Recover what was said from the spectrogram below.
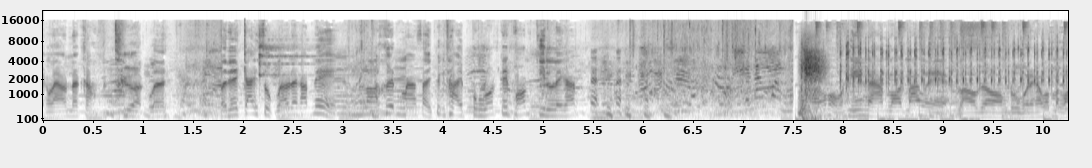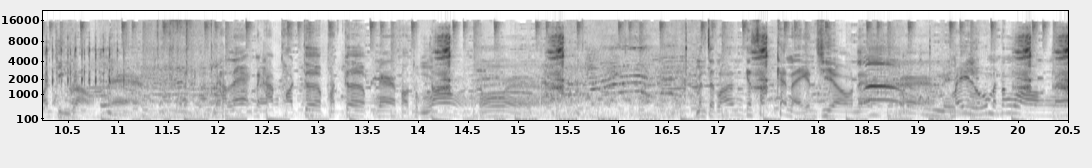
งแล้วนะครับเถือกเลย ตอนนี้ใกล้สุกแล้วนะครับนี่เอาขึ้นมาใส่พริกไทยปรุงรสนี่พร้อมกินเลยครับ เขาบอกว่าที่นี่น้ำร้อนมากเลย เราจะลองดูกันนะครับว่ามันร้อนจริงเปล่าแหมขั้นแรกนะครับถอดเกิบถอดเกิบเนี่ยถอดถุงน่องอืมมันจะร้อนกันสักแค่ไหนกันเชียวนะเออไม่รู้มันต้องลองนะ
